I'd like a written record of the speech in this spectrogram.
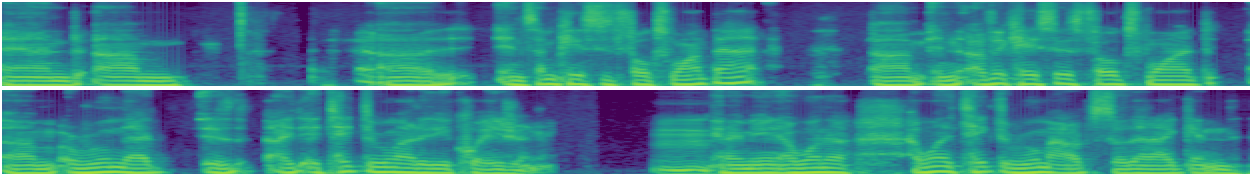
And um, uh, in some cases, folks want that. Um, in other cases, folks want um, a room that is. I, I, take the room out of the equation. Mm. I mean, I want to. I want to take the room out so that I can.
